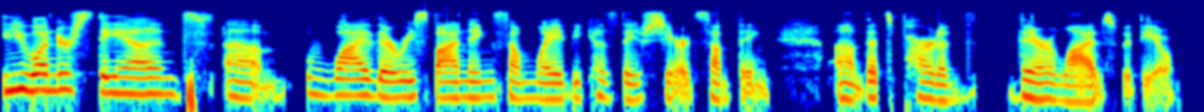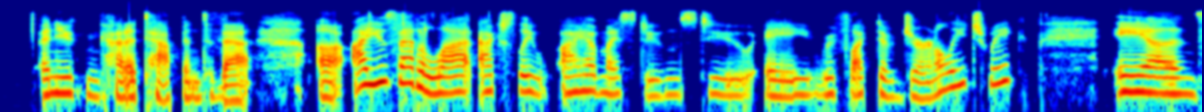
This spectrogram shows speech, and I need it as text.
you understand um, why they're responding some way because they've shared something um, that's part of their lives with you. And you can kind of tap into that. Uh, I use that a lot. Actually, I have my students do a reflective journal each week. And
